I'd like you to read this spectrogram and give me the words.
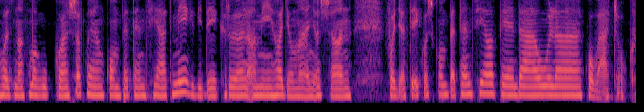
hoznak magukkal sok olyan kompetenciát még vidékről, ami hagyományosan fogyatékos kompetencia, például kovácsok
